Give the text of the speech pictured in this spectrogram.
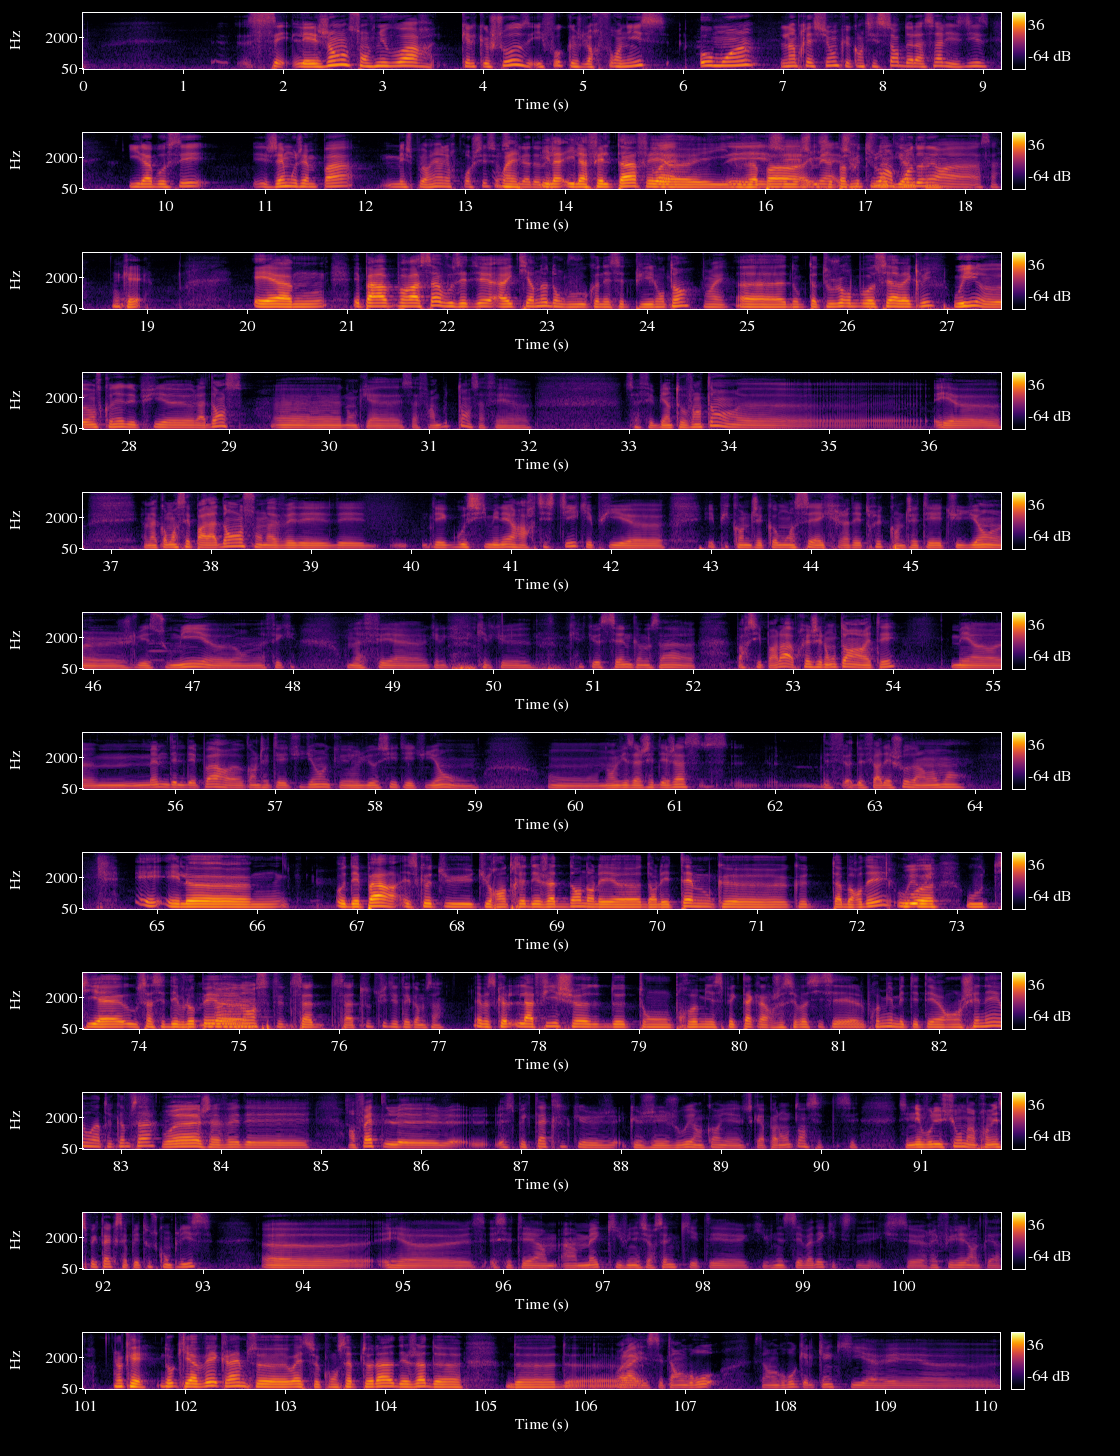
c'est les gens sont venus voir quelque chose. Il faut que je leur fournisse au moins l'impression que quand ils sortent de la salle, ils se disent il a bossé, j'aime ou j'aime pas. Mais je peux rien lui reprocher sur ce qu'il a donné. Il a, il a fait le taf et euh, il nous a pas. Il s'est pas je mets toujours un point d'honneur à, à, ça. Ok. Et, euh, et, par rapport à ça, vous étiez avec Tierno, donc vous vous connaissez depuis longtemps. Ouais. Euh, donc tu as toujours bossé avec lui? Oui, euh, on se connaît depuis la danse. donc ça fait un bout de temps, ça fait, ça fait bientôt 20 ans. et on a commencé par la danse, on avait des, des, des goûts similaires artistiques. Et puis, et puis quand j'ai commencé à écrire des trucs, quand j'étais étudiant, je lui ai soumis. on a fait on a fait euh, quelques, quelques scènes comme ça, euh, par-ci par-là. Après, j'ai longtemps arrêté. Mais euh, même dès le départ, quand j'étais étudiant et que lui aussi était étudiant, on, envisageait déjà de, faire des choses à un moment. Et, et le, au départ, est-ce que tu, tu rentrais déjà dedans dans les, dans les thèmes que, que tu abordais ou, Oui, oui. ou, as- ou ça s'est développé Non, non, non, c'était- ça, ça a tout de suite été comme ça. Ouais, Parce que l'affiche de ton premier spectacle, alors je sais pas si c'est le premier, mais t'étais enchaîné ou un truc comme ça? Ouais, j'avais des. En fait, le, le, le spectacle que j'ai- que j'ai joué encore jusqu'à pas longtemps, c'est une évolution d'un premier spectacle qui s'appelait Tous complices. Euh, et euh, c- c'était un, mec qui venait sur scène qui, était, qui venait de s'évader, qui se réfugiait dans le théâtre. Ok, donc il y avait quand même ce, ouais, ce concept-là déjà de... de, de... Voilà, et c'était en gros. C'était en gros quelqu'un qui avait euh,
